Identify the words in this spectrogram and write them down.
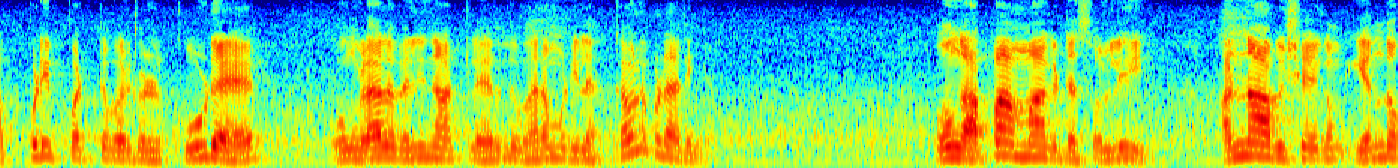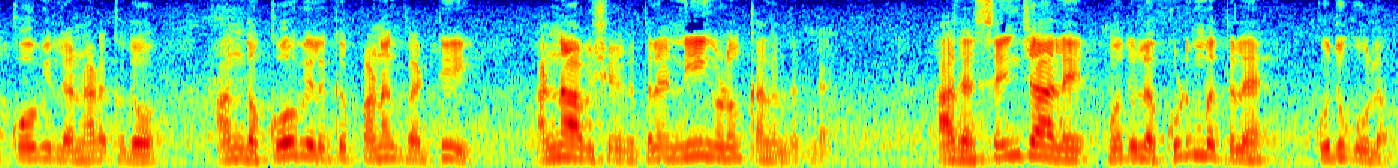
அப்படிப்பட்டவர்கள் கூட உங்களால் வெளிநாட்டில் இருந்து வர முடியல. கவலைப்படாதீங்க. உங்கள் அப்பா அம்மா கிட்ட சொல்லி அன்னாபிஷேகம் எந்த கோவிலில் நடக்குதோ அந்த கோவிலுக்கு பணம் கட்டி அன்னாபிஷேகத்தில் நீங்களும் கலந்துங்க அதை செஞ்சாலே முதல்ல குடும்பத்தில் குதூகூலம்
